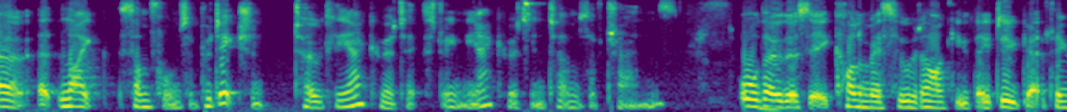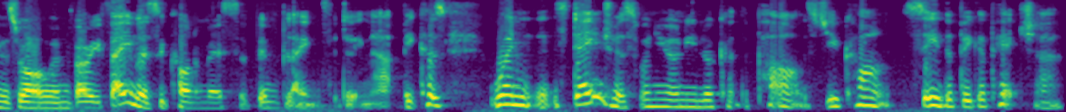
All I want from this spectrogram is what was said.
uh, like some forms of prediction, totally accurate, extremely accurate in terms of trends. Although there's economists who would argue they do get things wrong, and very famous economists have been blamed for doing that because when it's dangerous when you only look at the past, you can't see the bigger picture.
